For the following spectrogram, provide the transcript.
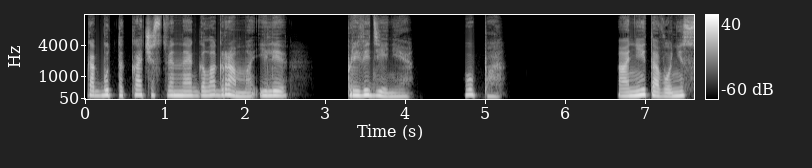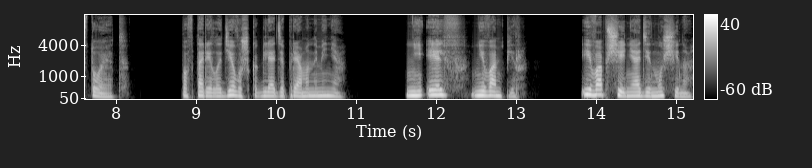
как будто качественная голограмма или привидение. Опа. «Они того не стоят», — повторила девушка, глядя прямо на меня. «Ни эльф, ни вампир. И вообще ни один мужчина.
